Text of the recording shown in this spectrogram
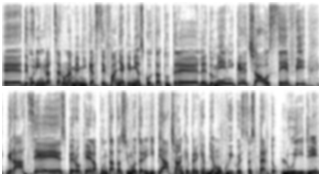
Eh, devo ringraziare una mia amica Stefania che mi ascolta tutte le domeniche. Ciao Stefi, grazie e spero che la puntata sui motori ti piaccia, anche perché abbiamo qui questo esperto Luigi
